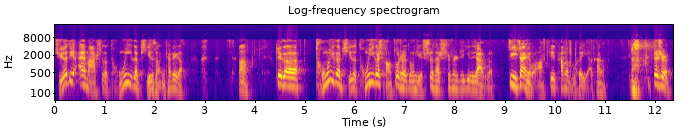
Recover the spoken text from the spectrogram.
绝对爱马仕的同一个皮子，你看这个，啊，这个同一个皮子，同一个厂做出来的东西，是它十分之一的价格。这占有啊，对他们不可以啊，看看，这是，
